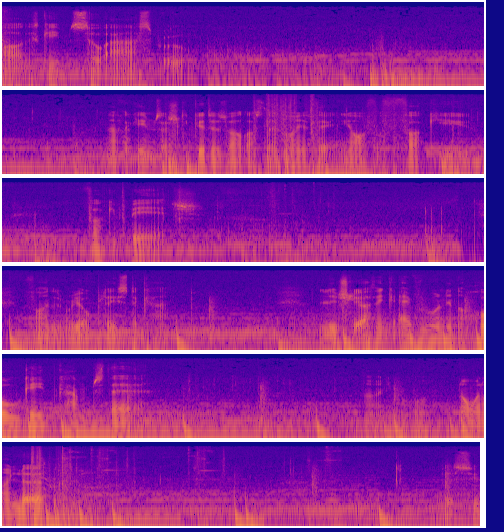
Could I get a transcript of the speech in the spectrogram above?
Oh, this game is so ass, bro. Now the game's actually good as well. That's the annoying thing. Yo, for fuck you fucking bitch. Find a real place to camp. Literally, I think everyone in the whole game camps there. Not anymore. Not when I look. But as soon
